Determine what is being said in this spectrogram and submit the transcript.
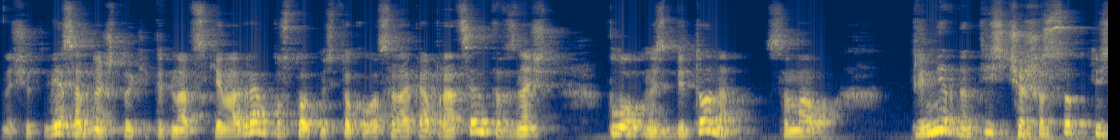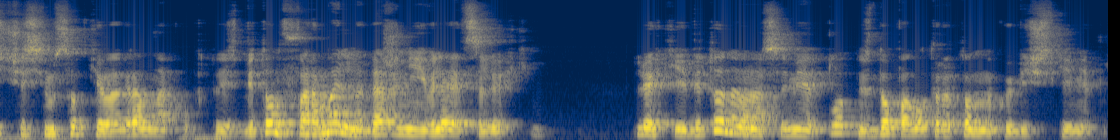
Значит, вес одной штуки 15 кг, пустотность около 40%, значит, плотность бетона самого примерно 1600-1700 кг на куб. То есть бетон формально даже не является легким. Легкие бетоны у нас имеют плотность до полутора тонн на кубический метр.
